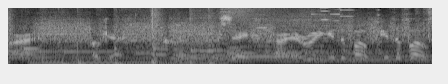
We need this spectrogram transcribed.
Alright. Okay. We're safe. Alright, everybody get the boat. Get the boat.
